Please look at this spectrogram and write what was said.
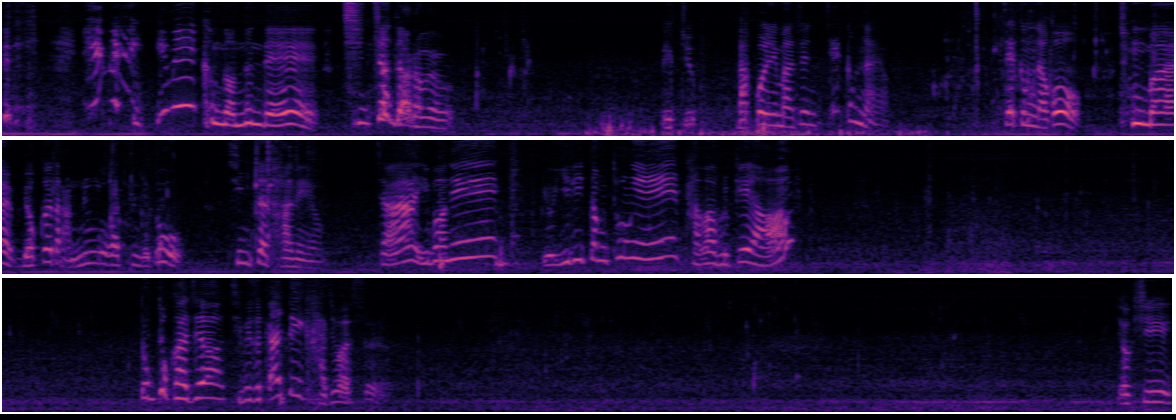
이메, 이메이큼 넣었는데, 진짜 달아요. 맥주 막걸리 맛은 쬐끔 나요. 쬐끔 나고 정말 몇 가닥 안 넣은 것 같은데도 진짜 다네요. 자 이번에 요 2리터 통에 담아 볼게요. 똑똑하죠? 집에서 깔때기 가져왔어요. 역시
